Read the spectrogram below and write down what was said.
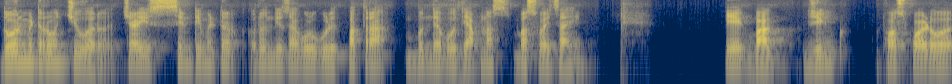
दोन मीटर उंचीवर चाळीस सेंटीमीटर रुंदीचा गुळगुळीत पत्रा बुंद्याभोवती आपणास बसवायचा आहे. एक भाग झिंक फॉस्फॉइड व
